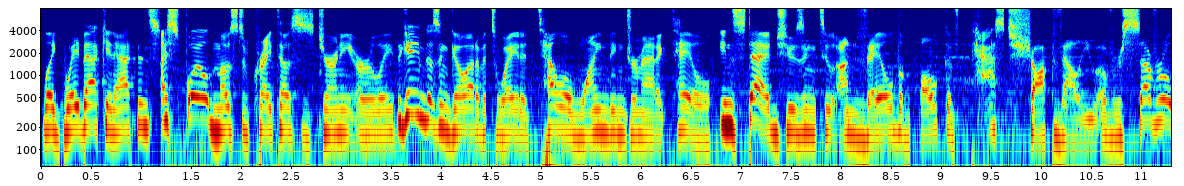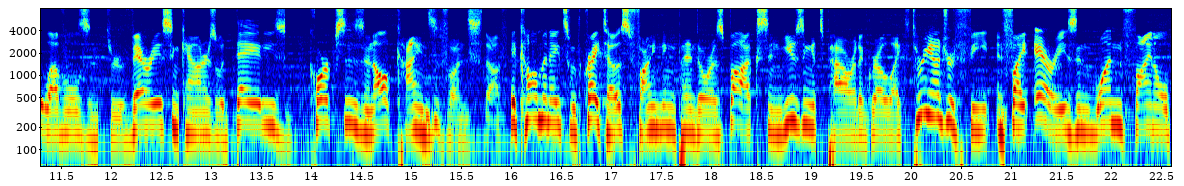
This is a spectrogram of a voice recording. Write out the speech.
Like way back in Athens. I spoiled most of Kratos' journey early. The game doesn't go out of its way to tell a winding dramatic tale, instead choosing to unveil the bulk of past shock value over several levels and through various encounters with deities, corpses, and all kinds of fun stuff. It culminates with Kratos finding Pandora's box and using its power to grow like 300 feet and fight Ares in one final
